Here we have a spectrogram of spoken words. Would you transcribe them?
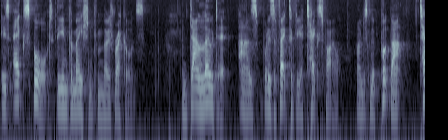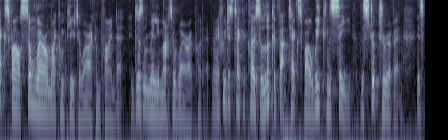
is export the information from those records and download it as what is effectively a text file. I'm just going to put that text file somewhere on my computer where I can find it. It doesn't really matter where I put it. Now if we just take a closer look at that text file we can see the structure of it. It's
